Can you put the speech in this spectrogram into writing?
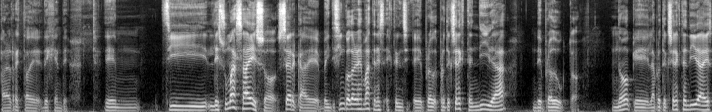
para el resto de, gente. Em, si le sumás a eso cerca de 25 dólares más, tenés eh, protección extendida de producto. ¿no? Que la protección extendida es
